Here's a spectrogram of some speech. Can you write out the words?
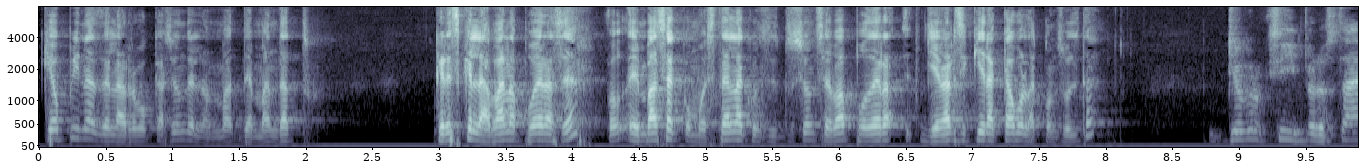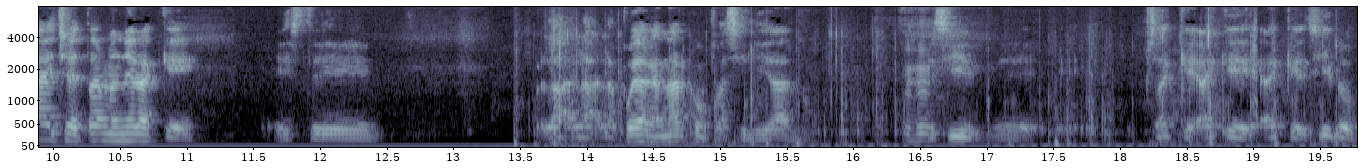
¿qué opinas de la revocación de, de mandato? ¿Crees que la van a poder hacer? ¿En base a cómo está en la Constitución, se va a poder llevar siquiera a cabo la consulta? Yo creo que sí, pero está hecha de tal manera que este, la, pueda ganar con facilidad. ¿no? Es decir, eh, pues hay, que, hay, que, hay que decirlo,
